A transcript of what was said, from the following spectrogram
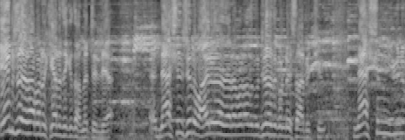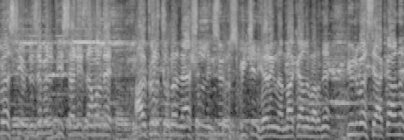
എയിംസ് നേതാവ് കേരളത്തിലേക്ക് തന്നിട്ടില്ല. നാഷണൽ ഇൻസ്റ്റിറ്റ്യൂട്ട് ഓഫ് ആയുർവേദ അത് ഗുജറാത്ത് കൊണ്ടുപോയി സ്ഥാപിച്ചു. National university of disability studies നമ്മളുടെ ആക്കുളത്തുള്ള national institute of speech and hearing നന്നാക്കാമെന്ന് പറഞ്ഞ് യൂണിവേഴ്സിറ്റി ആക്കാമെന്ന്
